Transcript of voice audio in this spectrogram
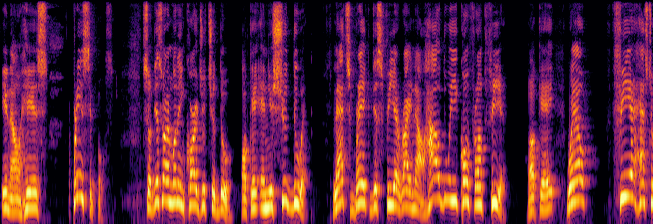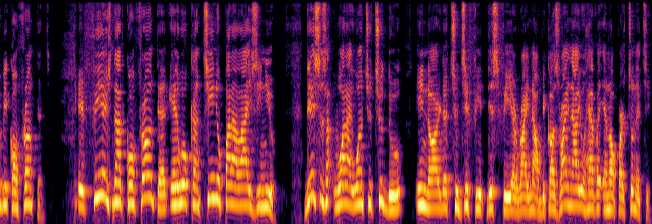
you know, His principles. So this is what I'm going to encourage you to do. Okay, and you should do it. Let's break this fear right now. How do we confront fear? Okay. Well, fear has to be confronted. If fear is not confronted, it will continue paralyzing you. This is what I want you to do in order to defeat this fear right now, because right now you have an opportunity.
